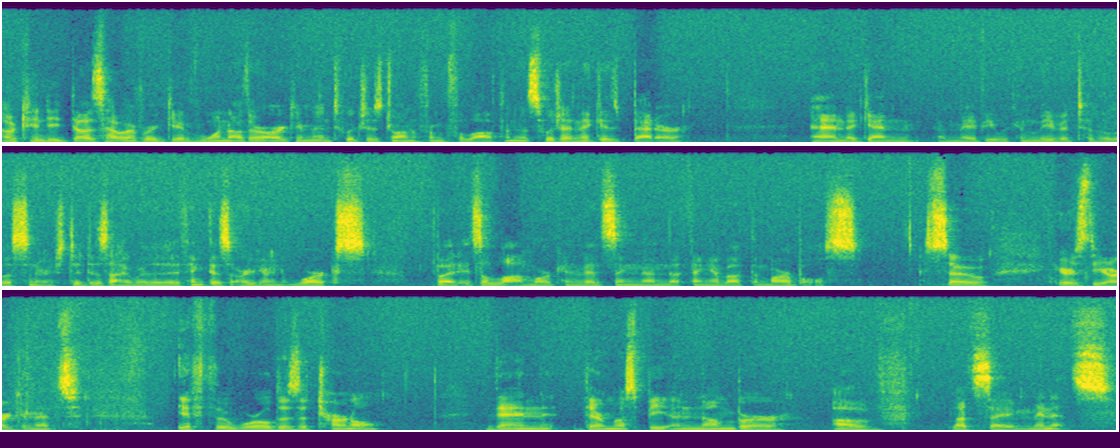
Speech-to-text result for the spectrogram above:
Al-Kindi does, however, give one other argument, which is drawn from Philoponus, which I think is better. And again, uh, maybe we can leave it to the listeners to decide whether they think this argument works, but it's a lot more convincing than the thing about the marbles. So here's the argument If the world is eternal, then there must be a number of let's say, minutes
